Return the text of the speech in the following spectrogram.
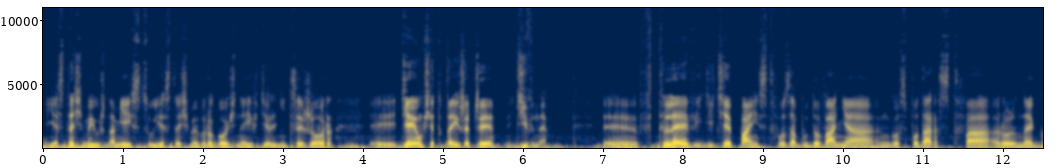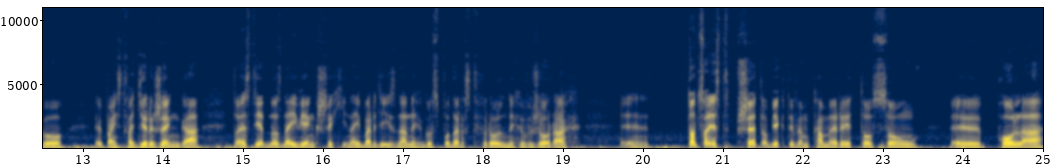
Jesteśmy już na miejscu, jesteśmy w Rogoźnej, w dzielnicy Żor. Dzieją się tutaj rzeczy dziwne. W tle widzicie Państwo zabudowania gospodarstwa rolnego y, państwa Dzierżęga. To jest jedno z największych i najbardziej znanych gospodarstw rolnych w Żorach. Y, To, co jest przed obiektywem kamery, to są y, pola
